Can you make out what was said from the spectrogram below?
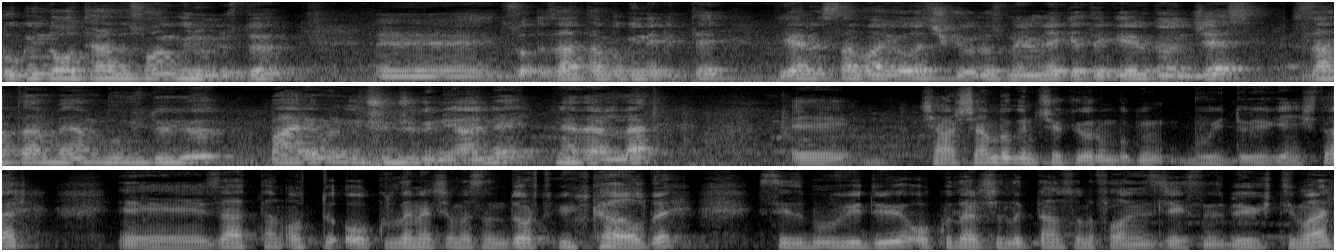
Bugün de otelde son günümüzdü. Ee, zaten bugün de bitti. Yarın sabah yola çıkıyoruz. Memlekete geri döneceğiz. Zaten ben bu videoyu bayramın üçüncü günü yani ne derler? Ee, çarşamba günü çekiyorum bugün bu videoyu gençler. Ee, zaten okulların açılmasına 4 gün kaldı. Siz bu videoyu okullar açıldıktan sonra falan izleyeceksiniz büyük ihtimal.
